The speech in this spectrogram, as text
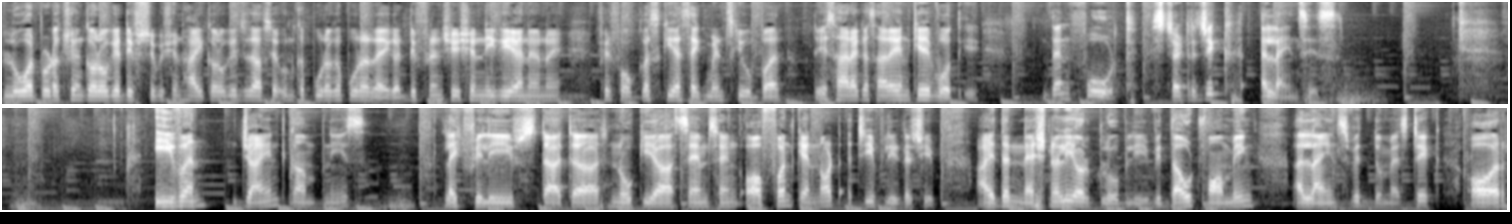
लोअर प्रोडक्शन करोगे डिस्ट्रीब्यूशन हाई करोगे, जिस हिसाब से उनका पूरा का पूरा रहेगा। डिफ्रेंशिएशन नहीं किया इन्होंने, फिर फोकस किया सेगमेंट्स के ऊपर। तो ये सारा का सारा इनके वो थी। Then fourth strategic alliances even giant companies like Philips, Tata, Nokia, Samsung often cannot achieve leadership either nationally or globally without forming alliance with domestic or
